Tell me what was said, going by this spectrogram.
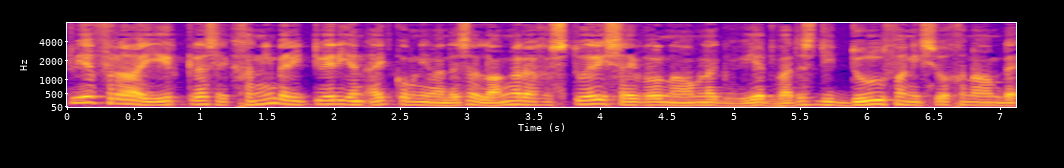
twee vrae hier Chris, ek gaan nie by die tweede een uitkom nie want dis 'n langerige storie. Sy wil naamlik weet wat is die doel van die sogenaamde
